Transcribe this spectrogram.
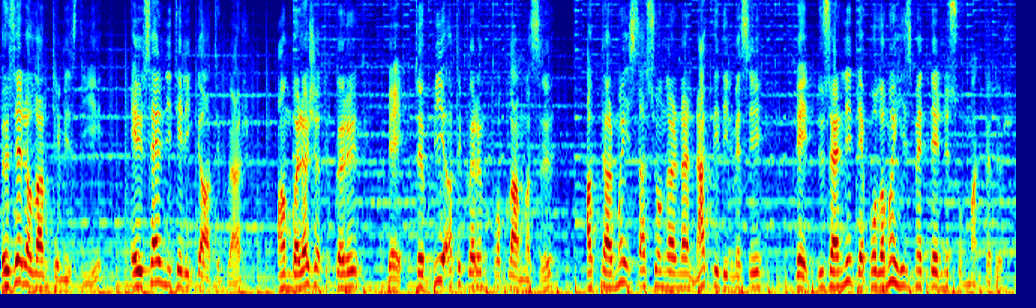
özel alan temizliği, evsel nitelikli atıklar, ambalaj atıkları ve tıbbi atıkların toplanması, aktarma istasyonlarına nakledilmesi ve düzenli depolama hizmetlerini sunmaktadır.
